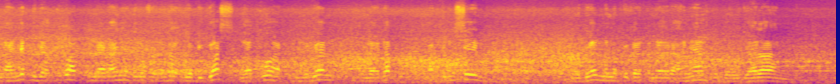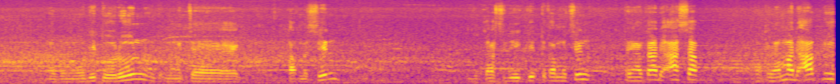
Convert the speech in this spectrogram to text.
menanjak tidak kuat kendaraannya. Terus udah digas nggak kuat. Kemudian mendadak mati mesin. Kemudian menepikan kendaraannya ke bawah jalan. Nah, pengemudi turun untuk mengecek kap mesin buka sedikit kap mesin ternyata ada asap. Makin lama ada api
